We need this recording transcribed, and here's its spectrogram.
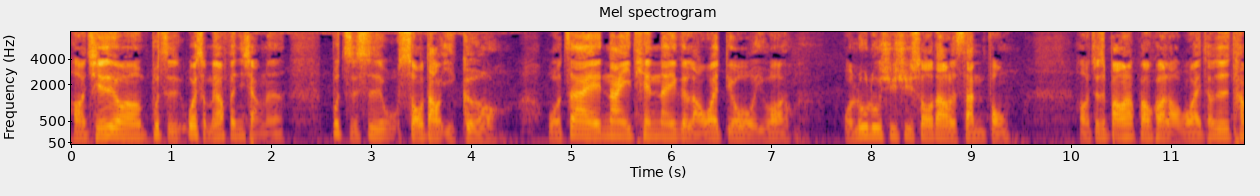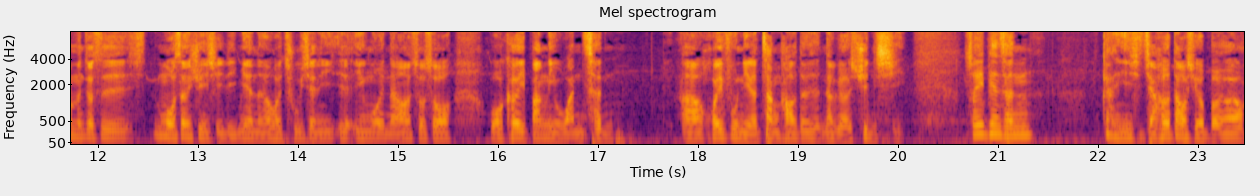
哦，其实哦，不止为什么要分享呢？不只是收到一个哦，我在那一天那一个老外丢我以后，我陆陆续续收到了三封。哦，就是包括包括老外，他是他们就是陌生讯息里面呢会出现一些英文，然后说说我可以帮你完成。啊、恢复你的账号的那个讯息，所以变成干一起假喝道学博哦，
